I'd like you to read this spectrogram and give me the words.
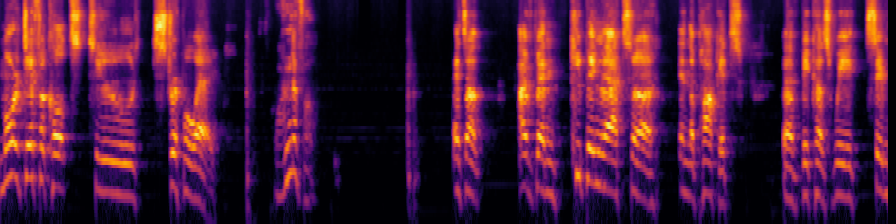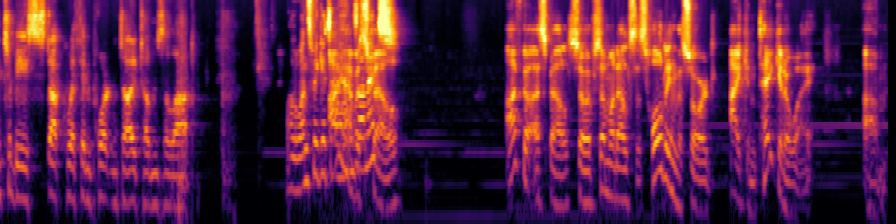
more difficult to strip away. Wonderful. It's a. I've been keeping that uh, in the pocket uh, because we seem to be stuck with important items a lot. Well, once we get our I have a on spell. I've got a spell, so if someone else is holding the sword, I can take it away. Um,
